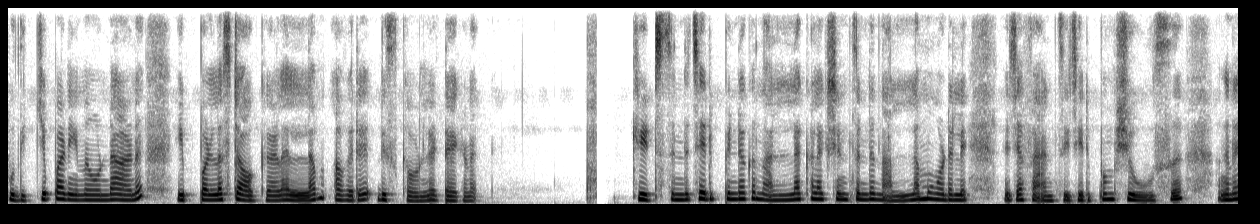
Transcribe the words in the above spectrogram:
പുതുക്കി പണിയുന്നതുകൊണ്ടാണ് ഇപ്പോൾ ഉള്ള സ്റ്റോക്കുകളെല്ലാം അവർ ഡിസ്കൗണ്ടിൽ ഇട്ടേക്കണേ. കിഡ്സിന്റെ ചെരുപ്പിന്റെ ഒക്കെ നല്ല കളക്ഷൻസ് ഉണ്ട് നല്ല മോഡൽ എന്ന് വെച്ചാൽ ഫാൻസി ചെരുപ്പും ഷൂസ് അങ്ങനെ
